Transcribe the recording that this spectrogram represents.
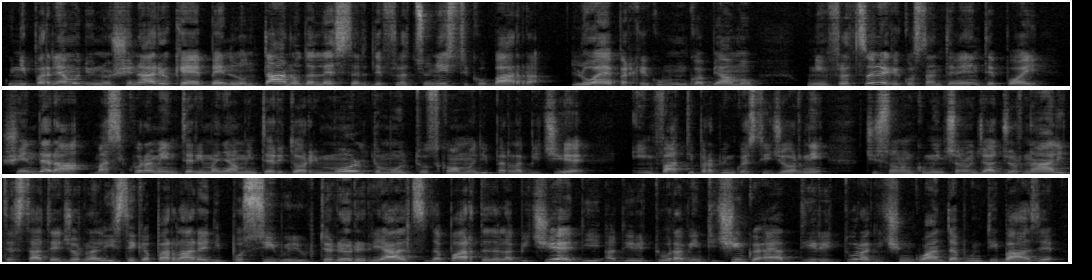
Quindi parliamo di uno scenario che è ben lontano dall'essere deflazionistico, barra lo è perché comunque abbiamo un'inflazione che costantemente poi scenderà, ma sicuramente rimaniamo in territori molto molto scomodi per la BCE Infatti, proprio in questi giorni sono, cominciano già giornali, testate giornalistiche a parlare di possibili ulteriori rialzi da parte della BCE di addirittura 25 e addirittura di 50 punti base.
